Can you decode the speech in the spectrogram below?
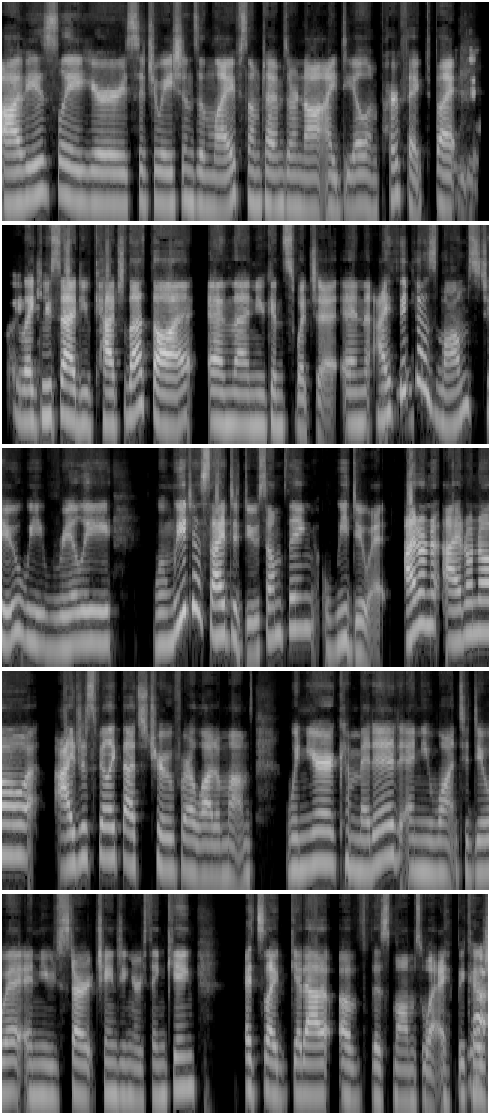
obviously your situations in life sometimes are not ideal and perfect but exactly. like you said you catch that thought and then you can switch it and mm-hmm. i think as moms too we really when we decide to do something we do it i don't i don't know i just feel like that's true for a lot of moms when you're committed and you want to do it and you start changing your thinking it's like get out of this mom's way because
